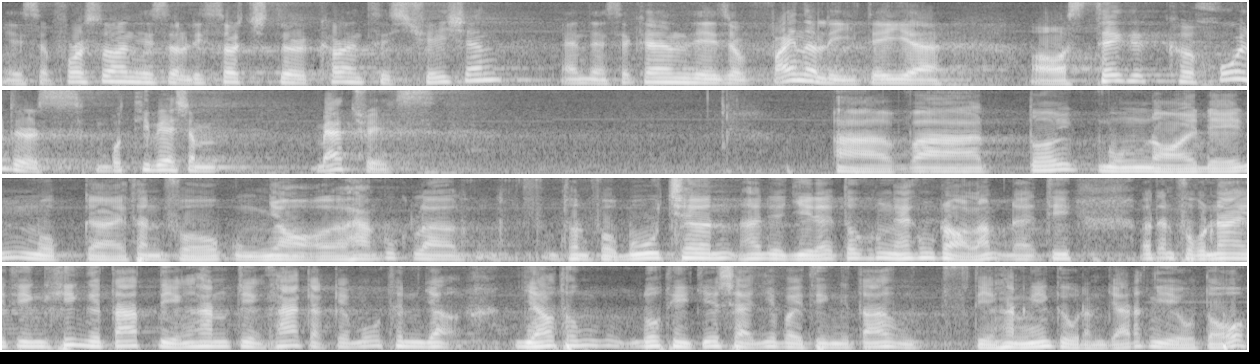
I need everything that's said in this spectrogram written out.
Is the first one is research the current situation, and then second is finally the uh, stakeholders motivation matrix. À, và tôi muốn nói đến một cái thành phố cũng nhỏ ở Hàn Quốc là thành phố Bucheon hay là gì đấy tôi không nghe không rõ lắm. Đấy thì ở thành phố này thì khi người ta tiến hành triển khai các cái mô hình giao, giao thông đô thị chia sẻ như vậy thì người ta cũng tiến hành nghiên cứu đánh giá rất nhiều yếu tố.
